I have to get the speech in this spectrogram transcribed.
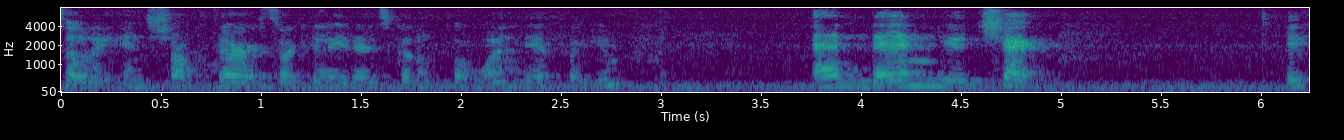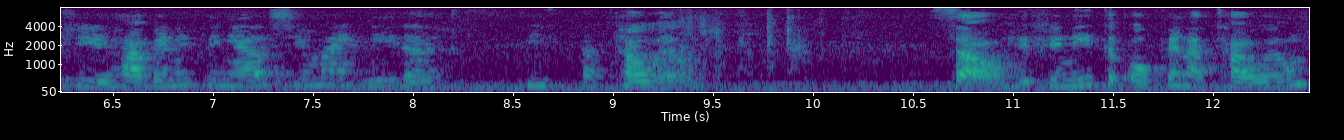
So the instructor circulator is gonna put one there for you. And then you check if you have anything else, you might need a, a towel. So if you need to open a towel,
